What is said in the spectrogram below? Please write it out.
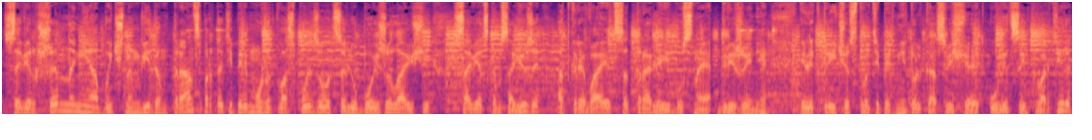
Совершенно необычным видом транспорта теперь может воспользоваться любой желающий. В Советском Союзе открывается троллейбусное движение. Электричество теперь не только освещает улицы и квартиры,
